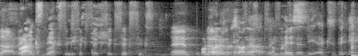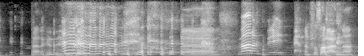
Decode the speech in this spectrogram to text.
دارلينج فرانكس دي فرانكس 6666 إيه برضه. بيرسونا. دارلينج رخيص. دي إكس دي. أنا كنت- ما رحت بعيد. انفصل عنه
